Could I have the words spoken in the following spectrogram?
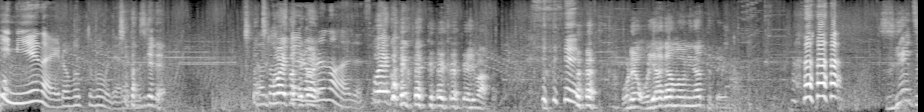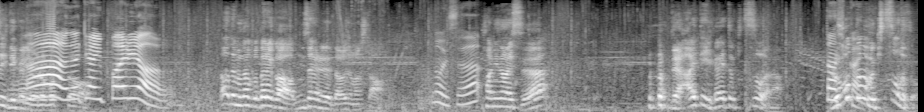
目に、見えないロボットボムでやちょ。っと助けて。ちょっ助と怖い怖い怖い。怖い怖い怖い怖い怖い怖い、今。俺、親ガモになってたよ、今。すげえついてくるよ、ロボあー、うなッちゃんいっぱいいるよ。ト。あ、でもなんか誰かミサイルで倒しました。どうですカニナイス？で、相手意外ときつそうだな。ロボッ。トボムきつそうだぞ。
